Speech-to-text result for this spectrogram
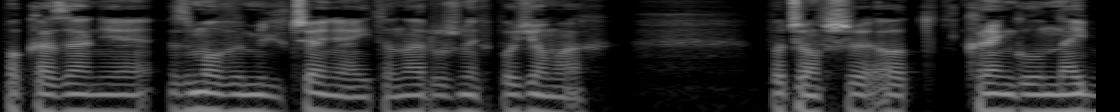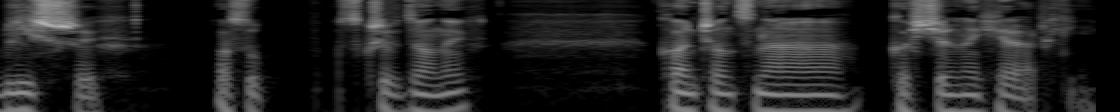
pokazanie zmowy milczenia i to na różnych poziomach, począwszy od kręgu najbliższych osób skrzywdzonych, kończąc na kościelnej hierarchii.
